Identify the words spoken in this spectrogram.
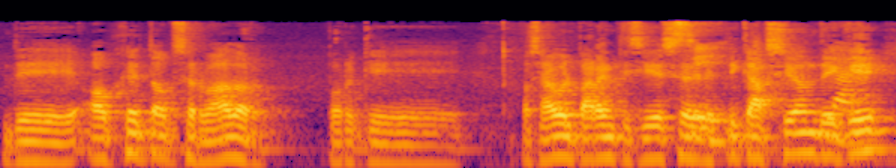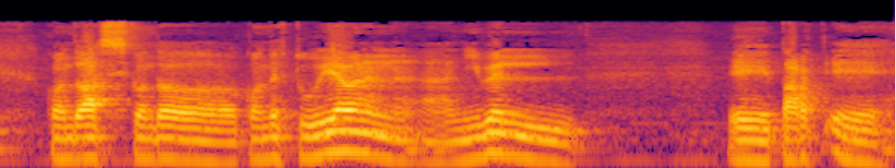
de objeto observador, porque, o sea, hago el paréntesis ese de la Sí, explicación de claro. que cuando, cuando, cuando estudiaban en- a nivel eh, eh,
